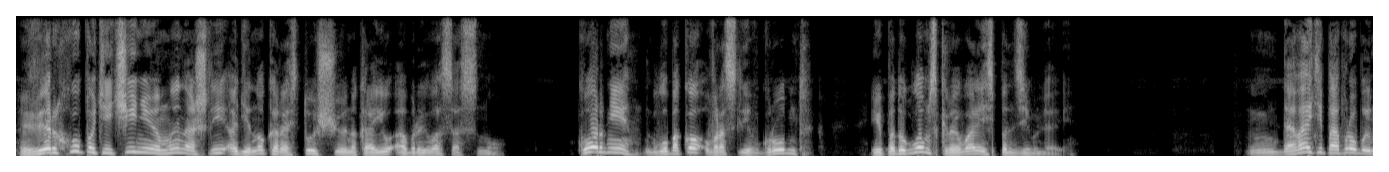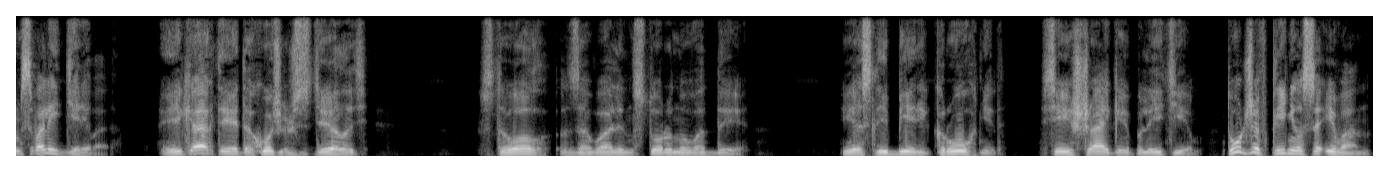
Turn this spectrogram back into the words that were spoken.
Вверху по течению мы нашли одиноко растущую на краю обрыва сосну. Корни глубоко вросли в грунт и под углом скрывались под землей. «Давайте попробуем свалить дерево». «И как ты это хочешь сделать?» «Ствол завален в сторону воды. Если берег рухнет, Всей шайкой полетим. Тут же вклинился Иван.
